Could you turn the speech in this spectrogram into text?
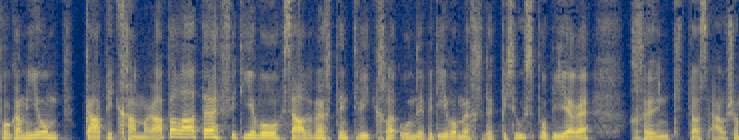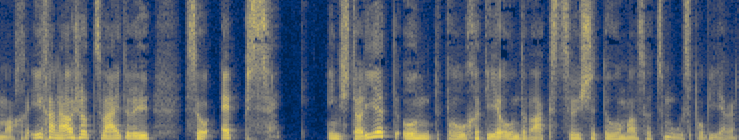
Programmierumgabe kann man abladen für die, die selber möchten entwickeln und eben die, die möchten etwas ausprobieren, können das auch schon machen. Ich habe auch schon zwei, drei so Apps installiert und brauche die unterwegs zwischendurch mal so zum Ausprobieren.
